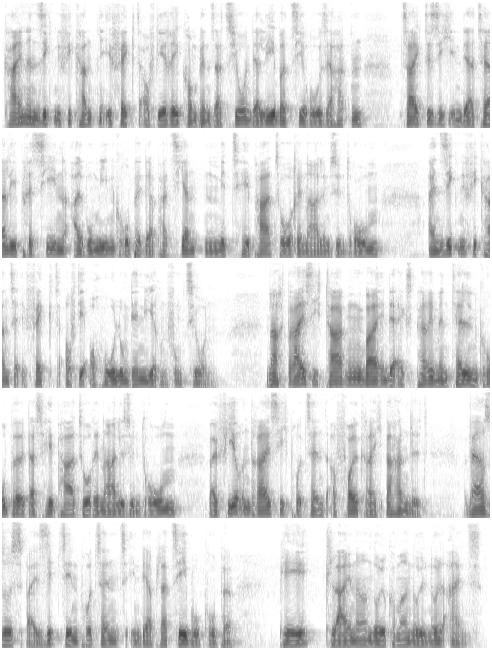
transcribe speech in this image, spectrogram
keinen signifikanten Effekt auf die Rekompensation der Leberzirrhose hatten, zeigte sich in der Terlipressin-Albumin-Gruppe der Patienten mit hepatorenalem Syndrom ein signifikanter Effekt auf die Erholung der Nierenfunktion nach 30 Tagen war in der experimentellen Gruppe das hepatorenale Syndrom bei 34 Prozent erfolgreich behandelt versus bei 17 Prozent in der Placebo-Gruppe p kleiner 0,001.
